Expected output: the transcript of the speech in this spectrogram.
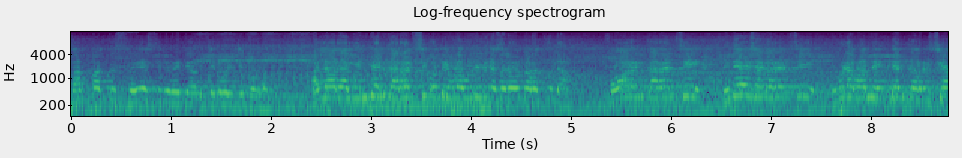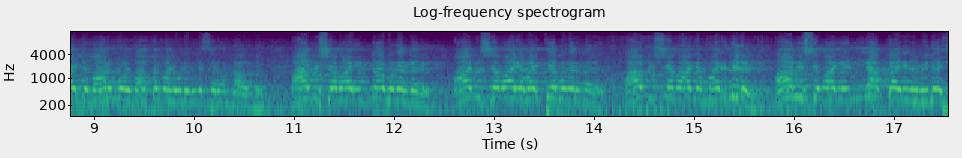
സമ്പത്ത് ശ്രേയസിന് വേണ്ടിയാണ് ചെലവഴിച്ചിട്ടുള്ളത് അല്ലാതെ ഇന്ത്യൻ കറൻസി കൊണ്ട് ഇവിടെ ഒരു വികസനവും നടക്കില്ല. ഫോറിൻ കറൻസി വിദേശ കറൻസി ഇവിടെ വന്ന് ഇന്ത്യൻ കറൻസി ആയിട്ട് മാറുമ്പോൾ മാത്രമാണ് ഇവിടെ വികസനം ഉണ്ടാകുന്നത് ആവശ്യമായ യുദ്ധോപകരണങ്ങൾ ആവശ്യമായ വൈദ്യോപകരണങ്ങൾ ആവശ്യമായ മരുന്നുകൾ ആവശ്യമായ എല്ലാ കാര്യങ്ങളും വിദേശ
